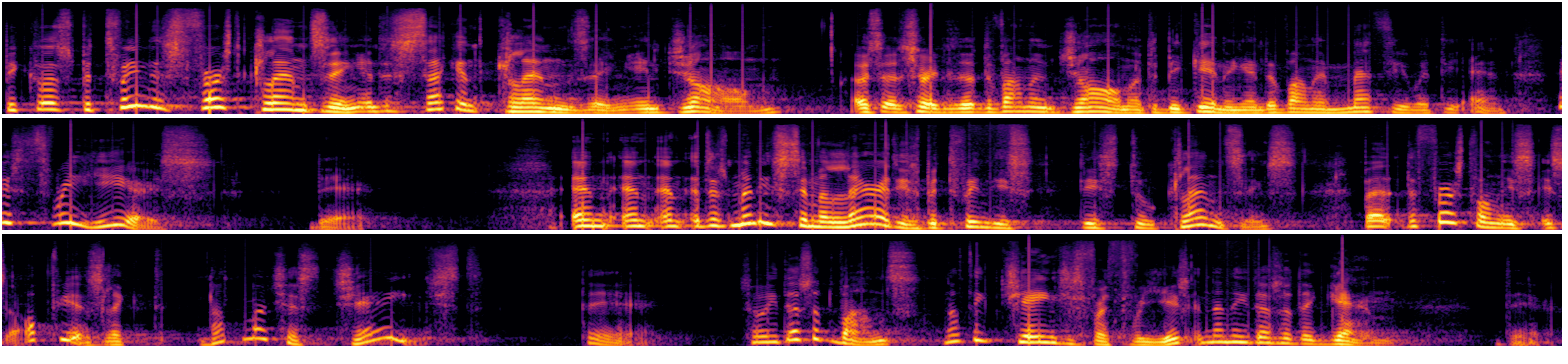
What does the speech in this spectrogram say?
Because between this first cleansing and the second cleansing in John, oh, sorry, the, the one in John at the beginning and the one in Matthew at the end, there's three years there. And, and, and there's many similarities between these, these two cleansings, but the first one is, is obvious, like not much has changed there. So he does it once, nothing changes for three years, and then he does it again there.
